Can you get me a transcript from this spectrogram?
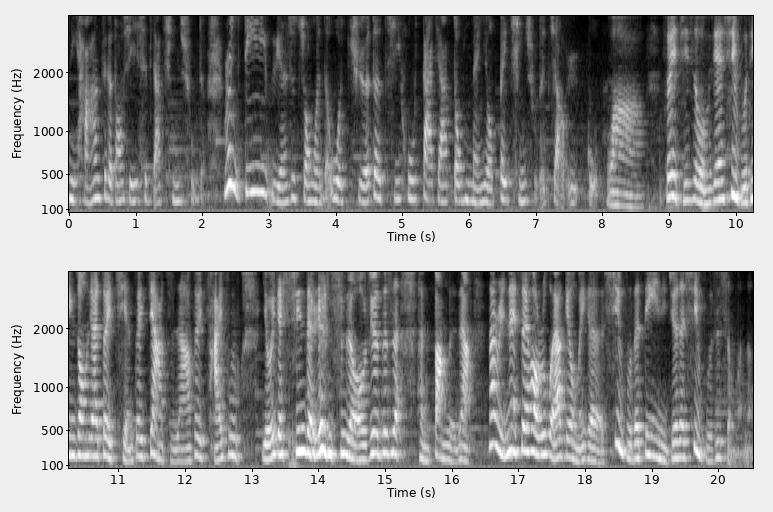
你好像这个东西是比较清楚的。如果你第一语言是中文的，我觉得几乎大家都没有被清楚的教育过。哇，所以其实我们今天幸福听众应该对钱、对价值啊、对财富有一个新的认识哦。我觉得这是很棒的。这样，那 Rene 最后如果要给我们一个幸福的定义，你觉得幸福是什么呢？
